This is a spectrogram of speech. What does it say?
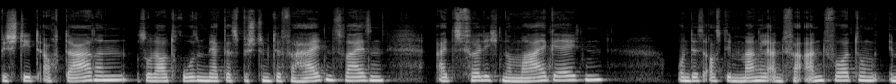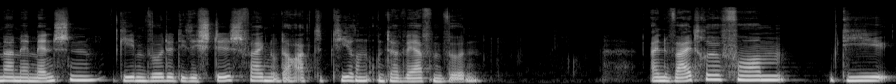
besteht auch darin, so laut Rosenberg, dass bestimmte Verhaltensweisen als völlig normal gelten und es aus dem Mangel an Verantwortung immer mehr Menschen geben würde, die sich stillschweigend und auch akzeptieren unterwerfen würden. Eine weitere Form, die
